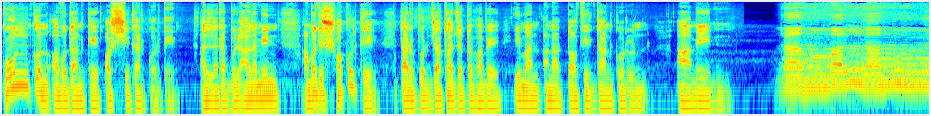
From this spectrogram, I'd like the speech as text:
কোন কোন অবদানকে অস্বীকার করবে? আল্লাহ রাবুল আলমিন আমাদের সকলকে তার উপর যথাযথভাবে ইমান আনার তৌফিক দান করুন। আমিন। লাহু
